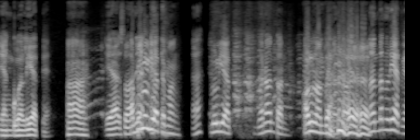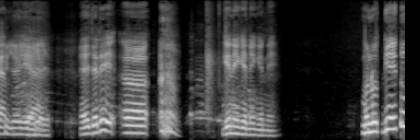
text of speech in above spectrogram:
yang gua lihat ya. Ah, Ya, tapi soalnya lu lihat emang? Hah? Lu lihat? gua nonton. Oh lu nonton? Nonton, nonton lihat kan? Iya iya iya. Ya jadi eh, gini gini gini. Menurut dia itu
